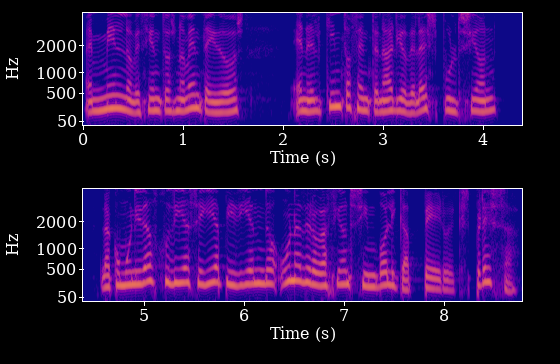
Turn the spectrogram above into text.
En 1992, en el quinto centenario de la expulsión, la comunidad judía seguía pidiendo una derogación simbólica, pero expresa,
